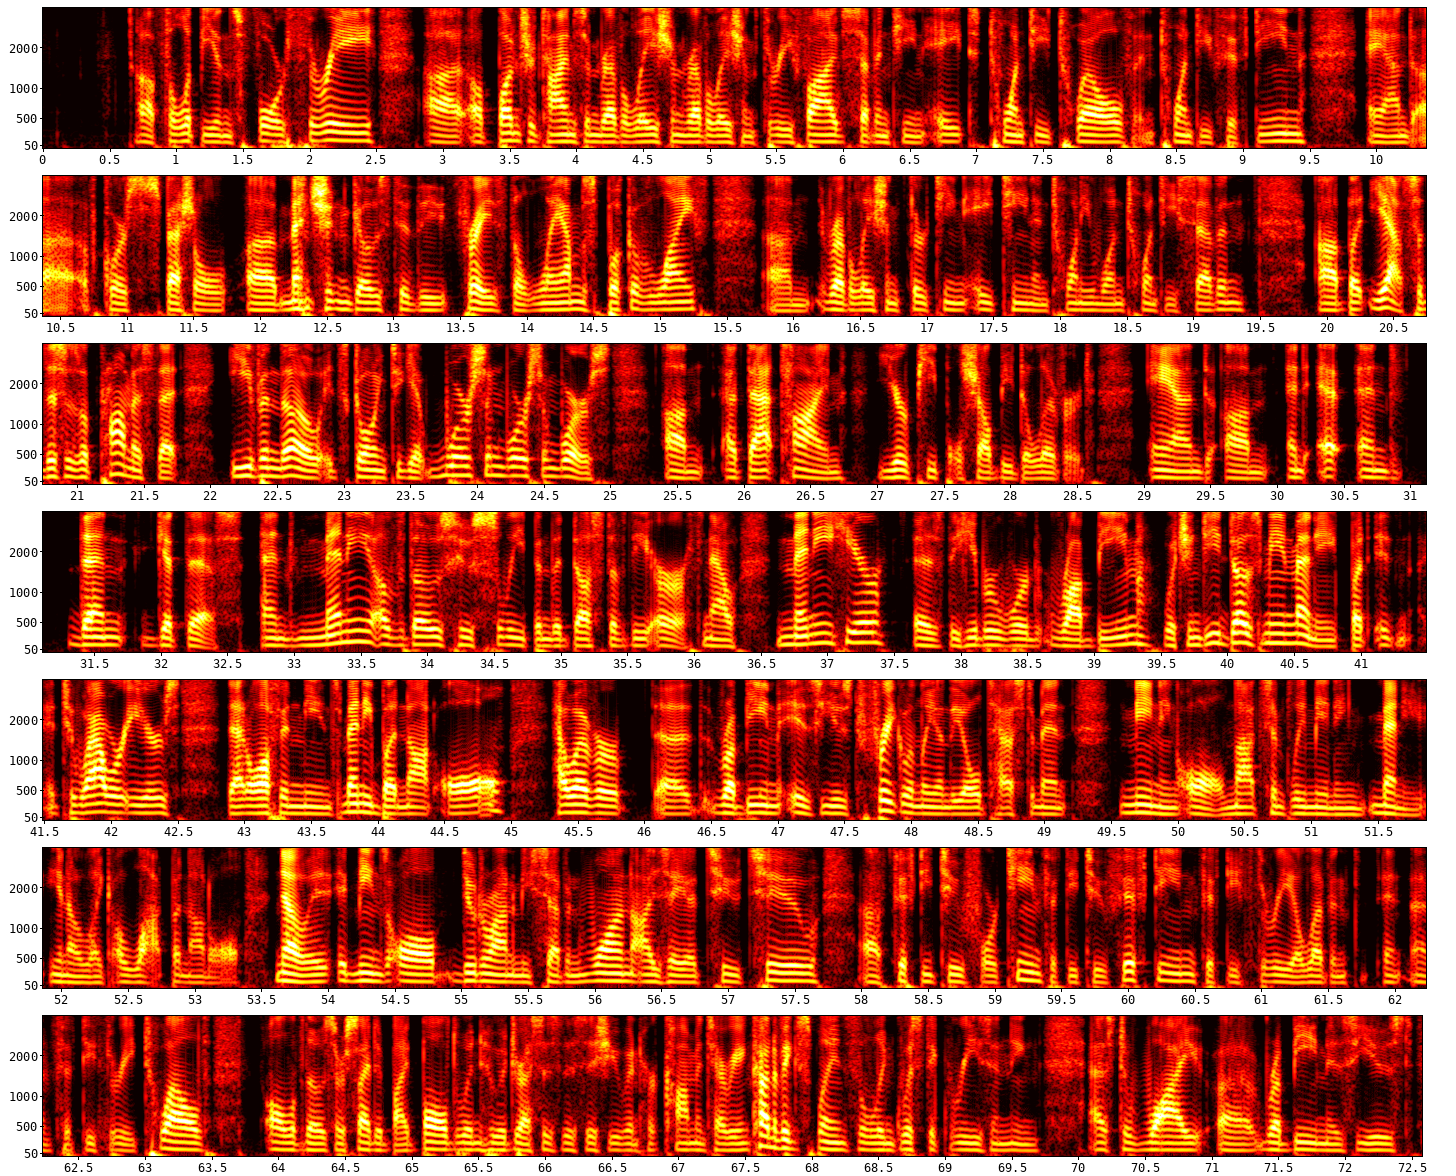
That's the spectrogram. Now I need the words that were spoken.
uh, Philippians 4 3, uh, a bunch of times in Revelation, Revelation 3 5, 17 8, 2012, and 2015. And uh, of course, special uh, mention goes to the phrase the Lamb's Book of Life, um, Revelation 13 18, and 21 27. Uh, but yeah, so this is a promise that even though it's going to get worse and worse and worse, um, at that time, your people shall be delivered and um, and and then get this and many of those who sleep in the dust of the earth. Now many here is the hebrew word rabim which indeed does mean many but to our ears that often means many but not all. However uh, Rabim is used frequently in the Old Testament, meaning all, not simply meaning many, you know, like a lot, but not all. No, it, it means all. Deuteronomy 7 1, Isaiah 2 2, uh, 52 14, 52 15, 53 11, and uh, 53 12. All of those are cited by Baldwin, who addresses this issue in her commentary and kind of explains the linguistic reasoning as to why uh, Rabim is used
